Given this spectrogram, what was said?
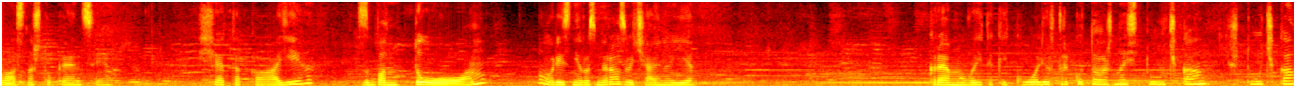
Класна штукенція. Ще така є. З бантом. Ну, різні розміри, звичайно, є. Кремовий такий колір, трикотажна штучка. штучка.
